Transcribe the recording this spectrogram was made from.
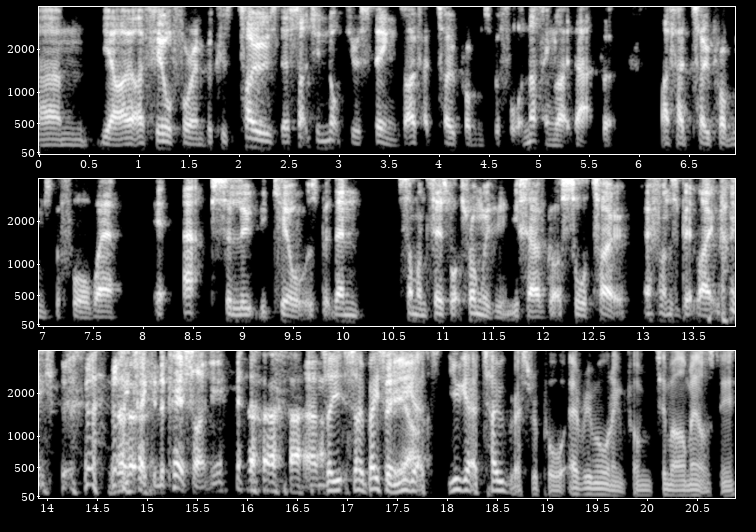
Um, yeah, I, I feel for him because toes, they're such innocuous things. I've had toe problems before, nothing like that, but I've had toe problems before where it absolutely kills. But then someone says, "What's wrong with you?" and you say, "I've got a sore toe," everyone's a bit like, "You're taking the piss, aren't you?" um, so, so basically, you get a, you get a togress report every morning from Tymal Mills, do you?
